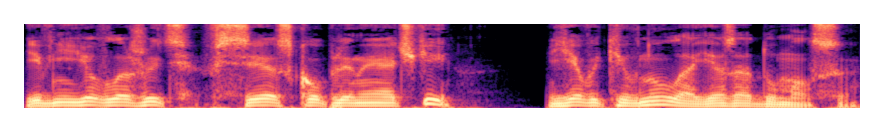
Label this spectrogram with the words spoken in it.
и в нее вложить все скопленные очки? Я выкивнул, а я задумался.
